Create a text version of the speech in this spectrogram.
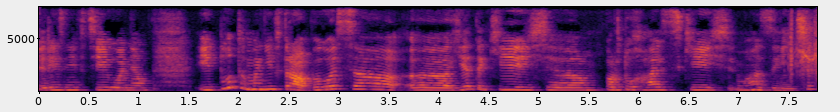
різні втілення. І тут мені втрапилося, є такий португальський магазинчик.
